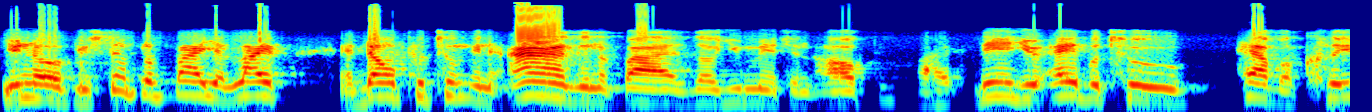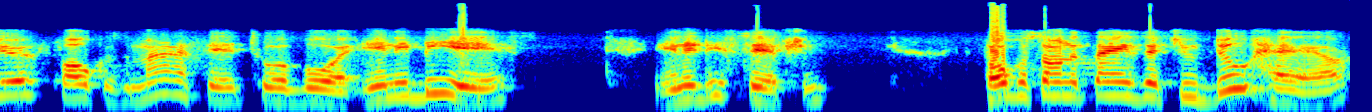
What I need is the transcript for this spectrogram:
You know, if you simplify your life and don't put too many irons in the fire, as though you mentioned often, right. then you're able to have a clear, focused mindset to avoid any BS, any deception. Focus on the things that you do have,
